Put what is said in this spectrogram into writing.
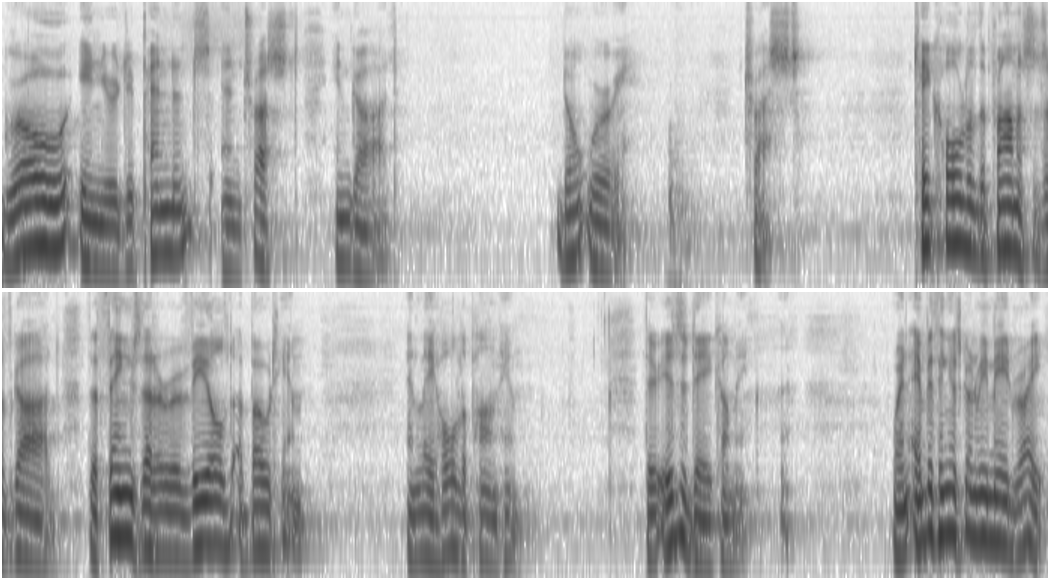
grow in your dependence and trust in God. Don't worry, trust. Take hold of the promises of God, the things that are revealed about Him, and lay hold upon Him. There is a day coming when everything is going to be made right.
